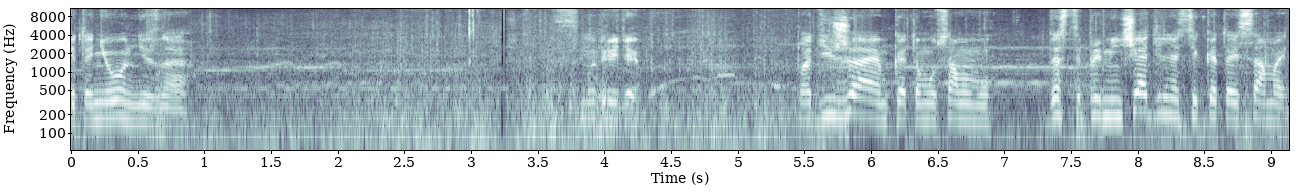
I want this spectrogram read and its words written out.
это не он, не знаю. Смотрите, подъезжаем к этому самому достопримечательности, к этой самой.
